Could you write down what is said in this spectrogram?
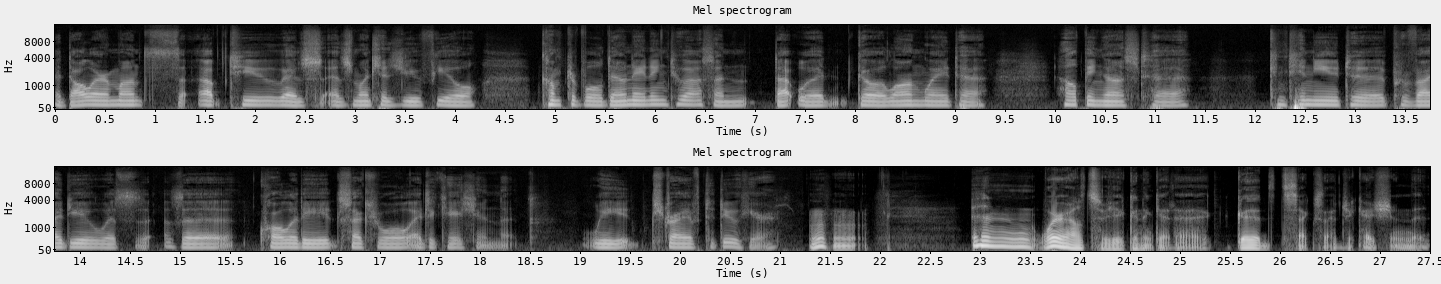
a dollar a month up to as as much as you feel comfortable donating to us, and that would go a long way to helping us to continue to provide you with the quality sexual education that we strive to do here. hmm And where else are you going to get a good sex education that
